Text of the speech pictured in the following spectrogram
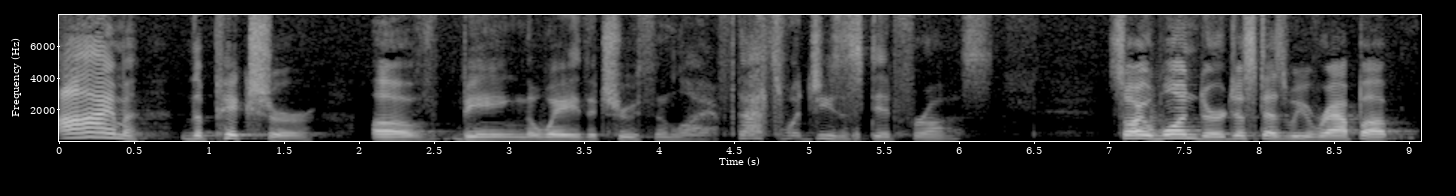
I'm the picture of being the way, the truth, and life. That's what Jesus did for us. So I wonder, just as we wrap up,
